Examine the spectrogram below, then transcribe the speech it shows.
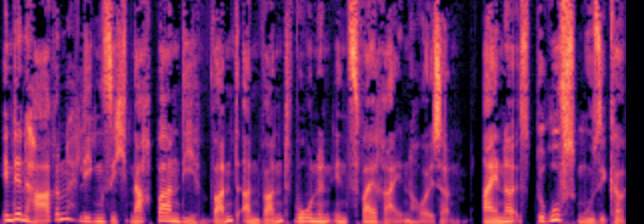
In den Haaren liegen sich Nachbarn, die Wand an Wand wohnen in zwei Reihenhäusern. Einer ist Berufsmusiker.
